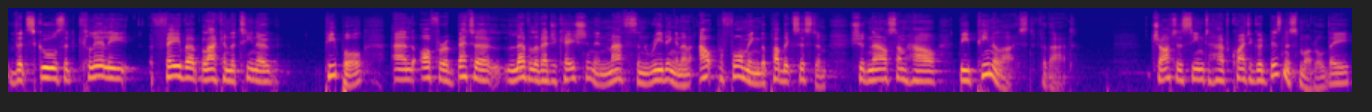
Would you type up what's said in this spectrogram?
that schools that clearly favor black and Latino people and offer a better level of education in maths and reading and outperforming the public system should now somehow be penalized for that. Charters seem to have quite a good business model. They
